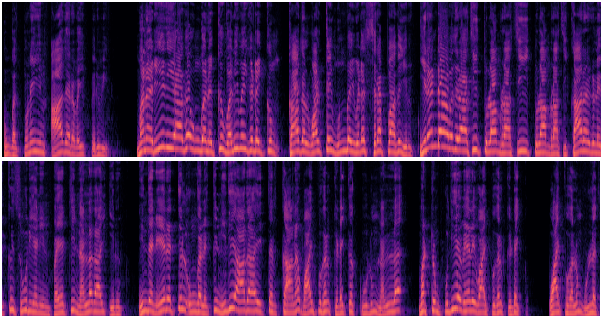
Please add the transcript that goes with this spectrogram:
உங்கள் துணையின் ஆதரவை பெறுவீர்கள். மன ரீதியாக உங்களுக்கு வலிமை கிடைக்கும். காதல் வாழ்க்கை முன்பை விட சிறப்பாக இருக்கும். இரண்டாவது ராசி துலாம் ராசி. துலாம் ராசிக்காரர்களுக்கு சூரியனின் பயிற்சி நல்லதாய் இருக்கும். இந்த நேரத்தில் உங்களுக்கு நிதி ஆதாயத்திற்கான வாய்ப்புகள் கிடைக்கக்கூடும். நல்ல மற்றும் புதிய வேலை வாய்ப்புகள் கிடைக்கும். வாய்ப்புகளும் உள்ளது.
